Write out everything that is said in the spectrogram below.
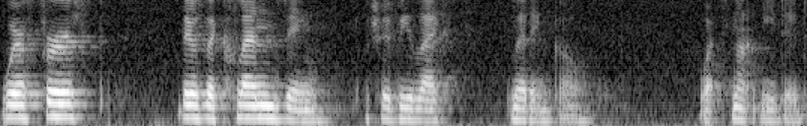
where first there's a cleansing, which would be like letting go, what's not needed.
